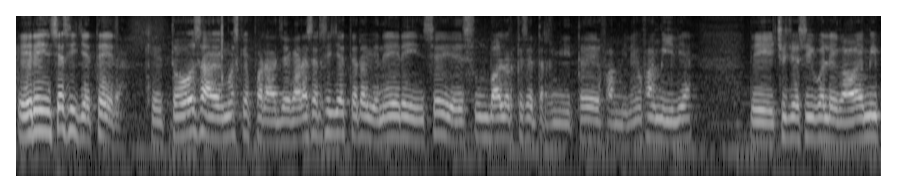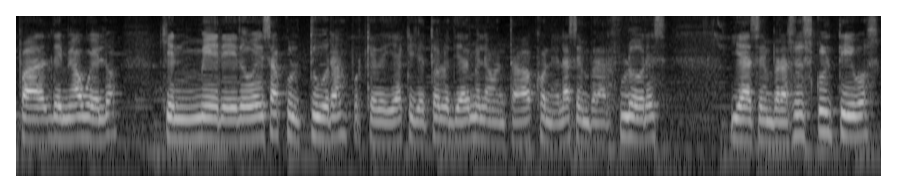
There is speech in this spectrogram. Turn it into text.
herencia silletera, que todos sabemos que para llegar a ser silletero viene herencia y es un valor que se transmite de familia en familia. De hecho, yo sigo el legado de mi, padre, de mi abuelo, quien me heredó esa cultura, porque veía que yo todos los días me levantaba con él a sembrar flores y a sembrar sus cultivos.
